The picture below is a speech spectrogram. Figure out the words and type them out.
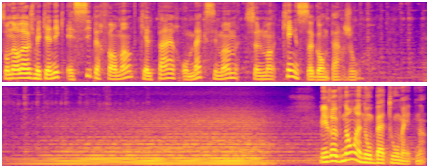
Son horloge mécanique est si performante qu'elle perd au maximum seulement 15 secondes par jour. Mais revenons à nos bateaux maintenant.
